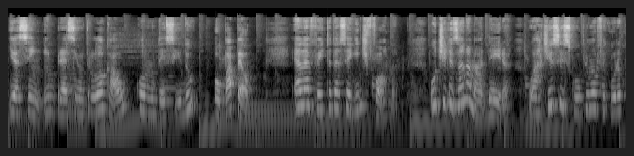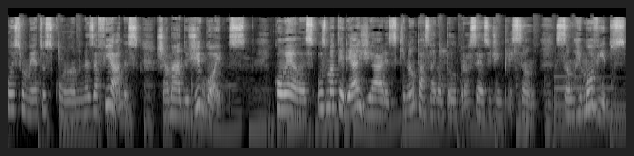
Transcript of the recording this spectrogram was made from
e assim impressa em outro local, como um tecido ou papel. Ela é feita da seguinte forma: Utilizando a madeira, o artista esculpe uma figura com instrumentos com lâminas afiadas, chamados de. Com elas, os materiais de áreas que não passaram pelo processo de impressão são removidos.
